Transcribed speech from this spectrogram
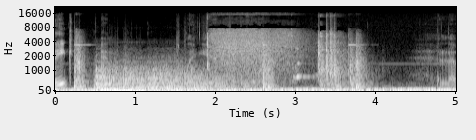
blink and. Hello.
